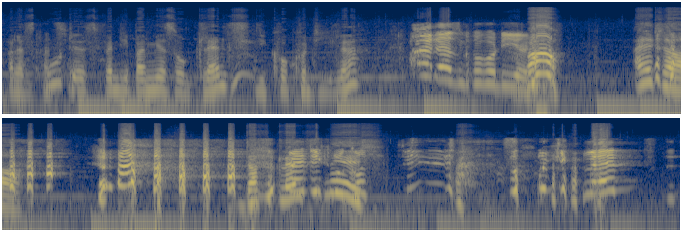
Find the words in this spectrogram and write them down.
Aber das Kannst Gute du- ist, wenn die bei mir so glänzen, die Krokodile. Ah, da ist ein Krokodil! Ah! Alter! das glänzt nicht! So glänzen!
